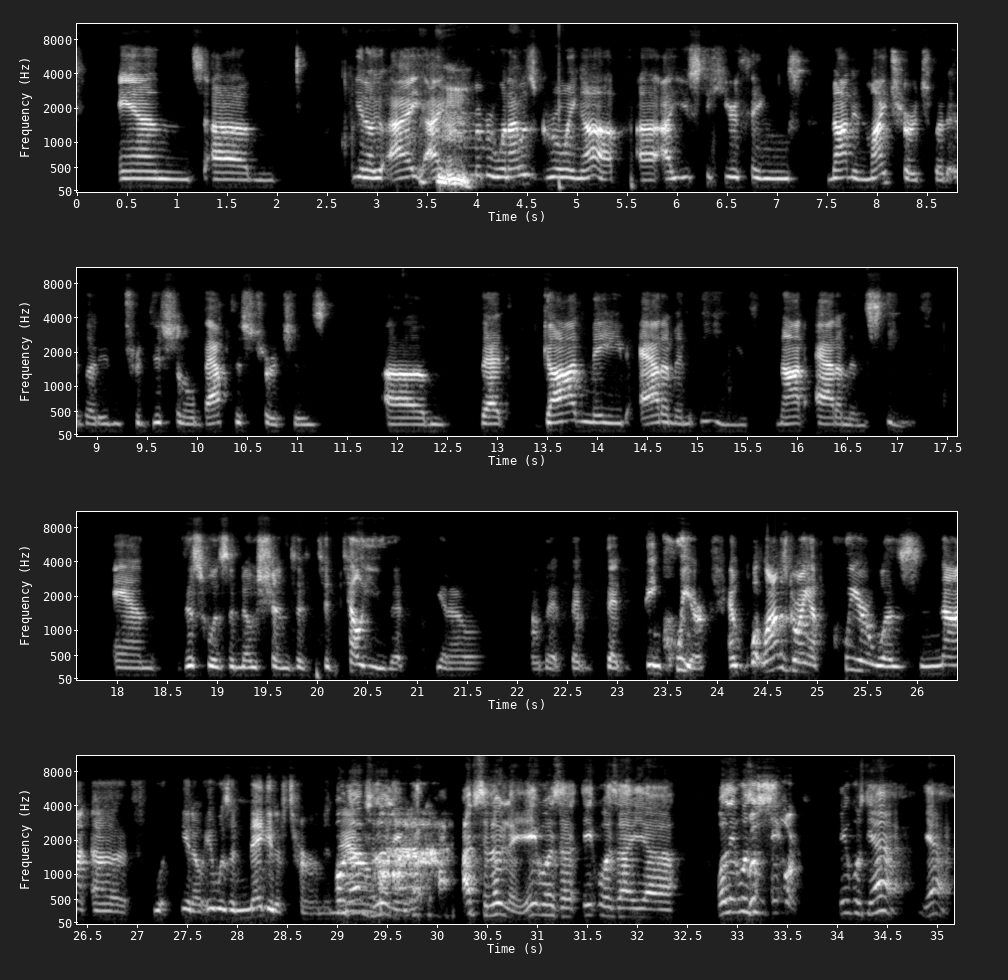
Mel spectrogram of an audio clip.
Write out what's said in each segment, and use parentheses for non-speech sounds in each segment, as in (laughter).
and um, you know, I I (clears throat) remember when I was growing up, uh, I used to hear things not in my church, but but in traditional Baptist churches, um, that God made Adam and Eve, not Adam and Steve, and this was a notion to, to tell you that you know that, that that being queer and when I was growing up, queer was not a you know it was a negative term. Oh, no, absolutely, absolutely. It was a, it was a, uh, well, it was, it, it was, yeah, yeah.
